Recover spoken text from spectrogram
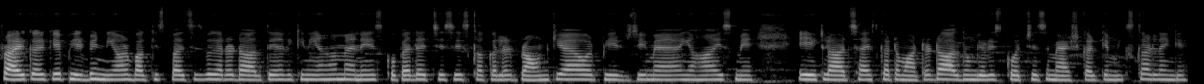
फ्राई करके फिर भिंडियाँ और बाकी स्पाइसेस वगैरह डालते हैं। लेकिन यहाँ मैंने इसको पहले अच्छे से इसका कलर ब्राउन किया है और फिर जी मैं यहाँ इसमें एक लार्ज साइज़ का टमाटर डाल दूँगी और इसको अच्छे से मैश करके मिक्स कर लेंगे।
